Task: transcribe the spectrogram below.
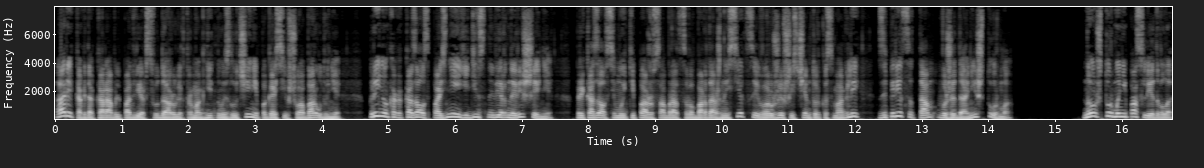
Арик, когда корабль подвергся удару электромагнитного излучения, погасившего оборудование, принял, как оказалось позднее, единственное верное решение – приказал всему экипажу собраться в абордажной секции вооружившись чем только смогли, запереться там в ожидании штурма. Но штурма не последовало,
